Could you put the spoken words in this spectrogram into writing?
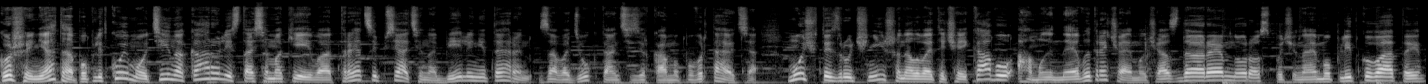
Кошенята попліткуємо Тіна Каролі Стася Макеєва, Треци Псятіна, Біліні Терен, Завадюк, танці зірками повертаються. Мочте зручніше, наливайте чай каву, а ми не витрачаємо час даремно, розпочинаємо пліткувати.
